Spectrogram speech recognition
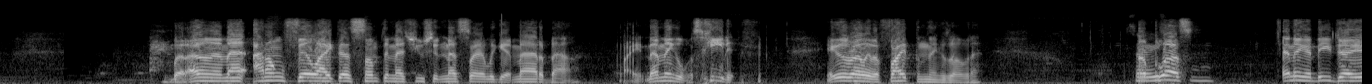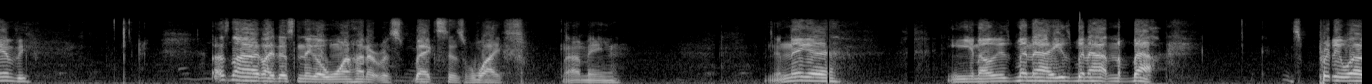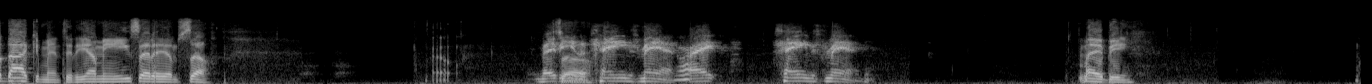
But other than that, I don't feel like that's something that you should necessarily get mad about. Like, that nigga was heated. he was ready to fight them niggas over there. So and plus, that nigga DJ Envy. Let's not act like this nigga 100 respects his wife. I mean, the nigga you know, he's been out. He's been out and about. It's pretty well documented. He, I mean, he said it himself. Maybe so. he's a changed man, right? Changed man. Maybe.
